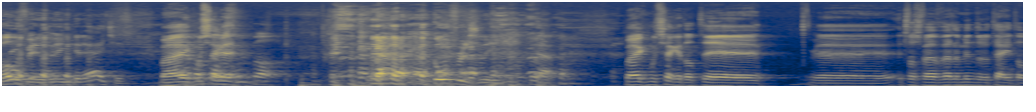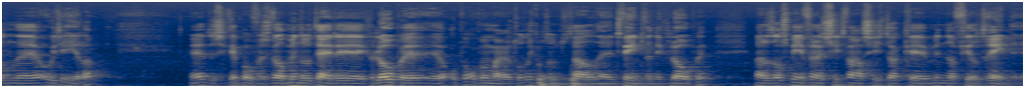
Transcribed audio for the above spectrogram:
Boven in het linker rijtje. Maar ik moet zeggen... voetbal. Conference League. Ja. Maar ik moet zeggen dat eh, eh, het was wel, wel een mindere tijd dan eh, ooit eerder. Hè, dus ik heb overigens wel mindere tijden gelopen eh, op, op een marathon. Ik heb in totaal eh, 22 gelopen. Maar dat was meer vanuit situaties dat ik eh, minder veel trainde.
